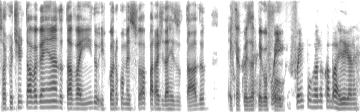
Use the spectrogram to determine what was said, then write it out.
Só que o time tava ganhando, tava indo, e quando começou a parar de dar resultado, é que a coisa pegou Foi, fogo. foi empurrando com a barriga, né?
